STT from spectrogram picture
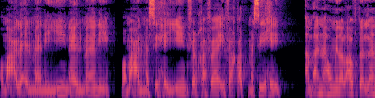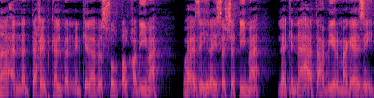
ومع العلمانيين علماني ومع المسيحيين في الخفاء فقط مسيحي. أم أنه من الأفضل لنا أن ننتخب كلبا من كلاب السلطة القديمة وهذه ليست شتيمة لكنها تعبير مجازي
